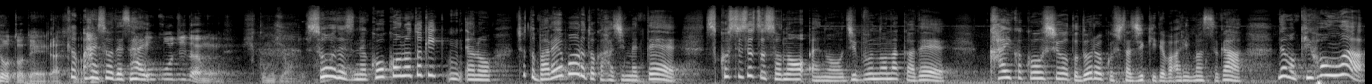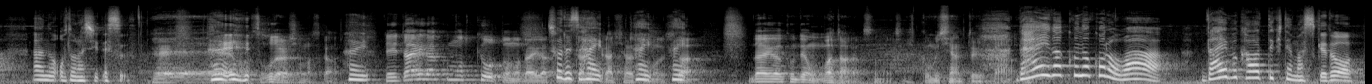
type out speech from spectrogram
京都でいらっしゃはいそうですはい。高校時代も引っ込み思案ですそうですね。高校の時うんあのちょっとバレーボールとか始めて少しずつそのあの自分の中で改革をしようと努力した時期ではありますがでも基本はあのおとなしいです。へはい。えそうでいらっしゃいますか、はい。で大学も京都の大学に行い。らっしゃると思うんですが、はいは大学でもまだその引っ込み思案というか。大学の頃はだいぶ変わってきてますけど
